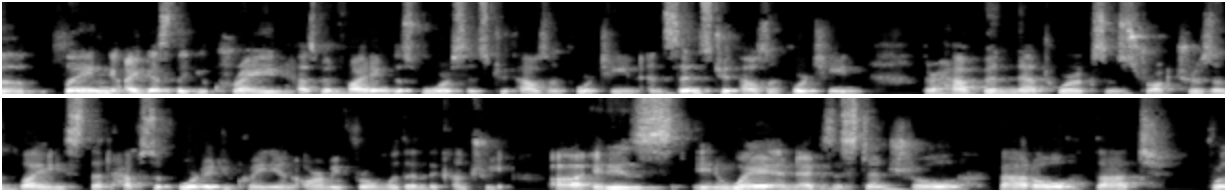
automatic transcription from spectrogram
the thing, I guess, that Ukraine has been fighting this war since 2014. And since 2014, there have been networks and structures in place that have supported Ukrainian army from within the country. Uh, it is, in a way, an existential battle that for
